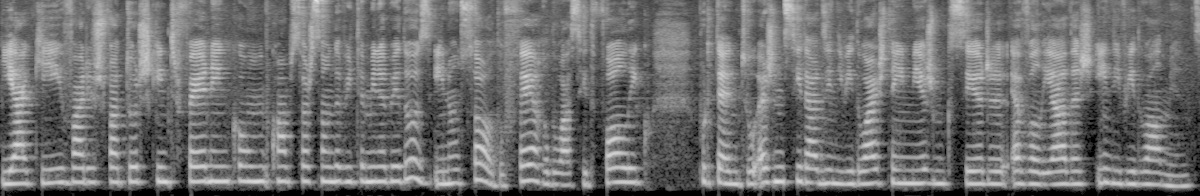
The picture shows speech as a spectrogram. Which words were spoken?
E há aqui vários fatores que interferem com, com a absorção da vitamina B12 e não só, do ferro, do ácido fólico. Portanto, as necessidades individuais têm mesmo que ser avaliadas individualmente.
